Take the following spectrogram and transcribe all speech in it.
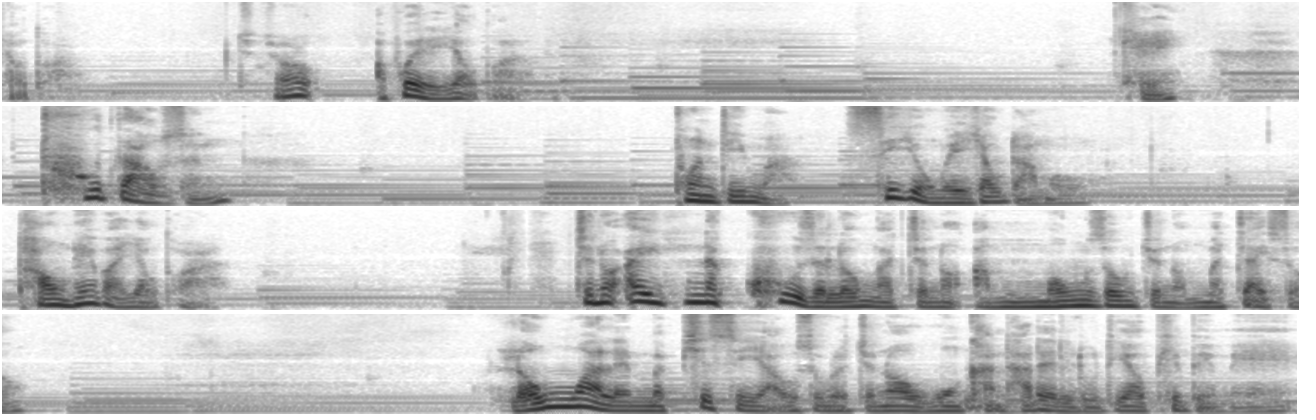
ရောက်သွားကျွန်တော်အဖွဲ့တွေရောက်သွားတယ် Okay 2020မှာစေယုံပဲရောက်တာမဟုတ်ထောင်ထဲပါရောက်သွားတာကျွန်တော်အဲ့နှစ်ခုစလုံးကကျွန်တော်အမုန်းဆုံးကျွန်တော်မကြိုက်ဆုံးလုံးဝလည်းမဖြစ်စေရဘူးဆိုတော့ကျွန်တော်ဝန်ခံထားတဲ့လူတယောက်ဖြစ်ပေမဲ့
